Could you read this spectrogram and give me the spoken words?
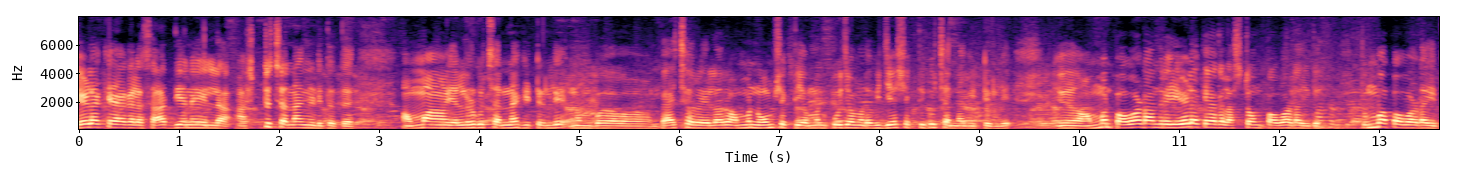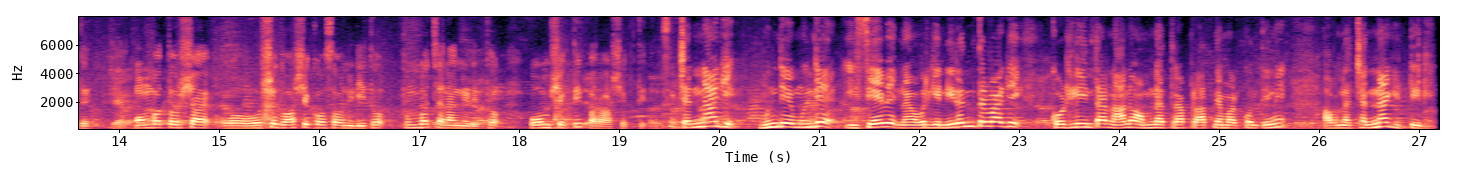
ಹೇಳೋಕ್ಕೆ ಆಗಲ್ಲ, ಸಾಧ್ಯನೇ ಇಲ್ಲ. ಅಷ್ಟು ಚೆನ್ನಾಗಿ ನಡೀತತೆ. ಅಮ್ಮ ಎಲ್ರಿಗೂ ಚೆನ್ನಾಗಿಟ್ಟಿರಲಿ ನಮ್ಮ ಬ್ಯಾಚ್ ಬ್ಯಾಚವರು ಎಲ್ಲರೂ ಅಮ್ಮನ ಓಂ ಶಕ್ತಿ, ಅಮ್ಮನ ಪೂಜೆ ಮಾಡೋ ವಿಜಯಶಕ್ತಿಗೂ ಚೆನ್ನಾಗಿಟ್ಟಿರಲಿ ಅಮ್ಮನ ಪವಾಡ ಅಂದರೆ ಹೇಳೋಕ್ಕೆ ಆಗಲ್ಲ, ಅಷ್ಟೊಂದು ಪವಾಡ ಇದೆ. ತುಂಬ ಪವಾಡ ಇದೆ. ಒಂಬತ್ತು ವರ್ಷ ವರ್ಷದ ವಾರ್ಷಿಕೋತ್ಸವ ನಡೀತು. ತುಂಬ ಚೆನ್ನಾಗಿ ನಡೀತು. ಓಂ ಶಕ್ತಿ, ಪರಾಶಕ್ತಿ. ಚೆನ್ನಾಗಿ, ಮುಂದೆ ಮುಂದೆ ಈ ಸೇವೆ ಅವರಿಗೆ ನಿರಂತರವಾಗಿ ಕೊಡಲಿ ಅಂತ ನಾನು ಅಮ್ಮನ ಹತ್ರ ಪ್ರಾರ್ಥನೆ ಮಾಡ್ಕೊತೀನಿ. ಅವ್ರನ್ನ ಚೆನ್ನಾಗಿಟ್ಟಿರಲಿ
